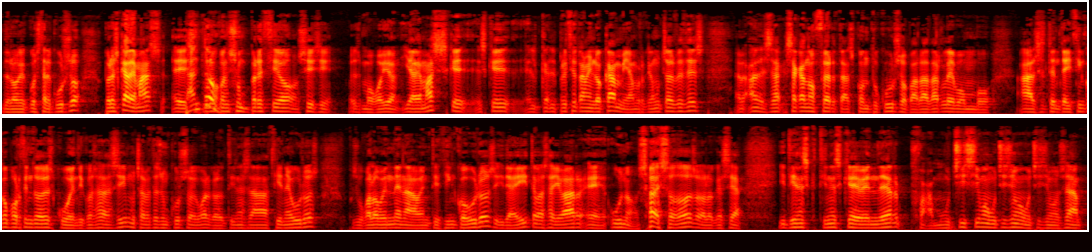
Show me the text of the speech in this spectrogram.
de lo que cuesta el curso, pero es que además, si tú pones un precio, sí, sí, es mogollón, y además es que, es que el, el precio también lo cambia, porque muchas veces sacan ofertas con tu curso para darle bombo al 75% de descuento y cosas así, muchas veces un curso igual que lo tienes a 100 euros, pues igual lo venden a 25 euros y de ahí te vas a llevar eh, uno, ¿sabes? O dos o lo que sea. Y tienes, tienes que vender muchísimo, muchísimo, muchísimo. O sea,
